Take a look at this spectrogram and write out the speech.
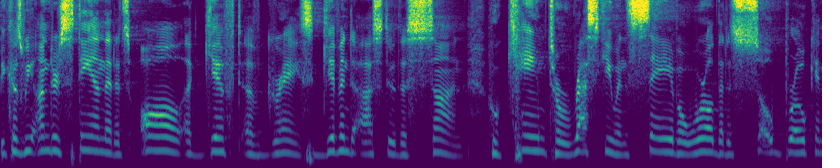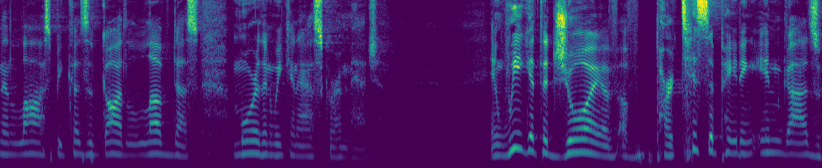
Because we understand that it's all a gift of grace given to us through the Son who came to rescue and save a world that is so broken and lost because of God loved us more than we can ask or imagine. And we get the joy of, of participating in God's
